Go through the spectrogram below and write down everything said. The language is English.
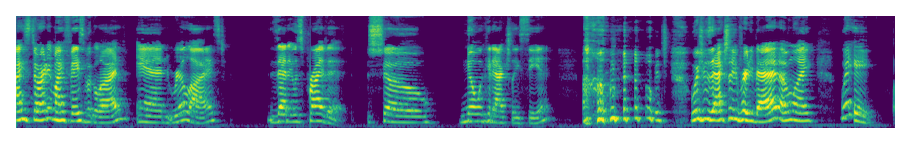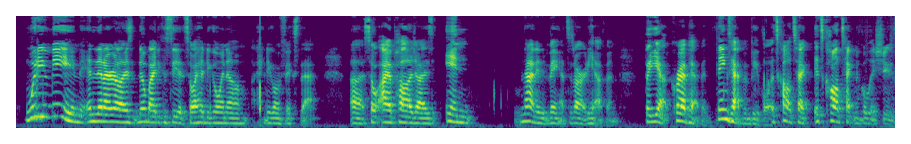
I started my Facebook Live and realized that it was private. So no one could actually see it, um, which, which was actually pretty bad. I'm like, wait, what do you mean? And then I realized nobody could see it. So I had to go and, um, I had to go and fix that. Uh, so I apologize in, not in advance, it already happened. But yeah, crap happened. Things happen, people. It's called tech. It's called technical issues.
